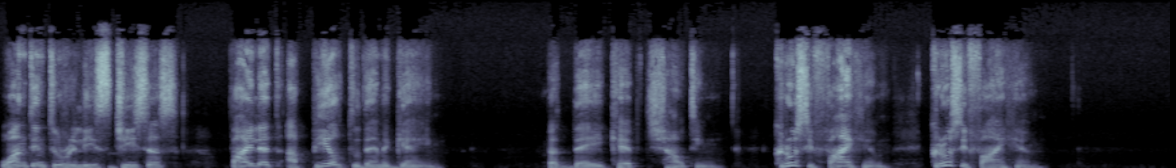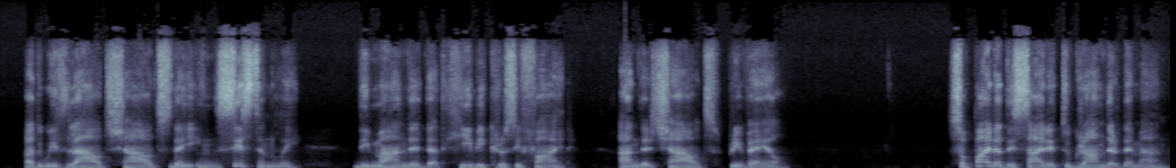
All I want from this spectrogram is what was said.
Wanting to release Jesus, Pilate appealed to them again, but they kept shouting, Crucify him! Crucify him! But with loud shouts, they insistently demanded that he be crucified, and their shouts prevailed. So Pilate decided to grant their demand.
